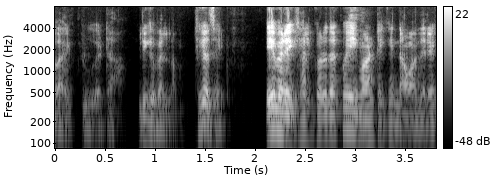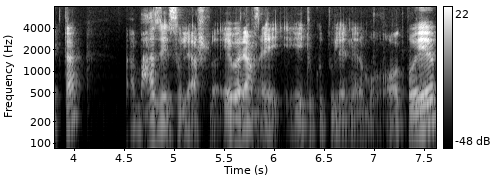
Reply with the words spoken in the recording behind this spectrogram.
বাই টু এটা লিখে ফেললাম, ঠিক আছে? এবারে খেয়াল করে দেখো, এই মানটা কিন্তু আমাদের একটা ভাজে চলে আসলো। এবারে আমরা এইটুকু তুলে নেব। অতএব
